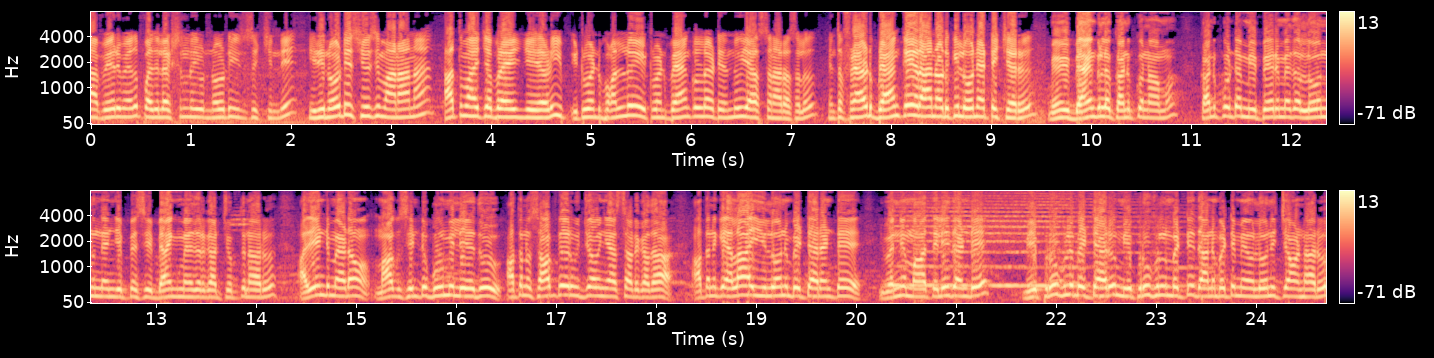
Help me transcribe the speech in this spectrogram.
నా పేరు మీద పది లక్షల నోటీస్ వచ్చింది. ఇది నోటీస్ చూసి మా నాన్న ఆత్మహత్య ప్రయత్నం చేశాడు. ఇటువంటి పనులు ఇటువంటి బ్యాంకుల్లో ఇటు ఎందుకు చేస్తున్నారు అసలు? ఇంత ఫ్రాడ్ బ్యాంకే రానోడికి లోన్ ఎట్టిచ్చారు? మేము ఈ బ్యాంకులో కనుక్కున్నాము. కనుక్కుంటే మీ పేరు మీద లోన్ ఉందని చెప్పేసి బ్యాంక్ మేనేజర్ గారు చెప్తున్నారు. అదేంటి మేడం మాకు సెంటు భూమి లేదు. అతను సాఫ్ట్వేర్ ఉద్యోగం చేస్తాడు కదా. అతనికి ఎలా ఈ లోన్ పెట్టారంటే ఇవన్నీ మాకు తెలియదండి. మీ ప్రూఫ్లు పెట్టారు మీ ప్రూఫ్లను బట్టి దాన్ని బట్టి మేము లోన్ ఇచ్చామన్నారు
